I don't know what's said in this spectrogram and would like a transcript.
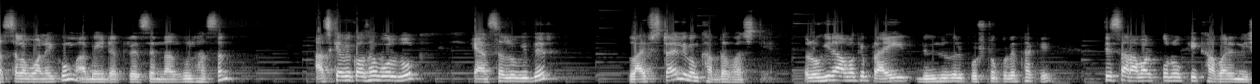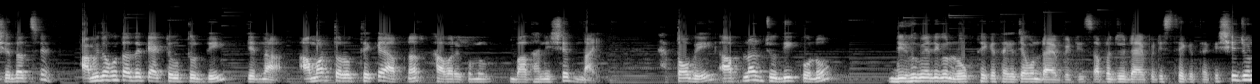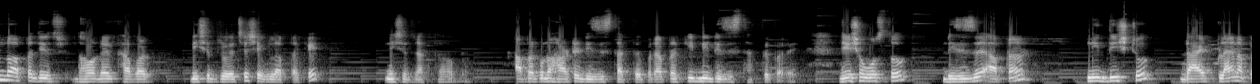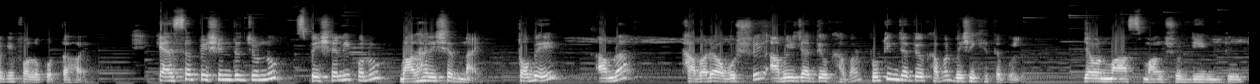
আসসালামু আলাইকুম, আমি ডাক্তার এস এম নাজমুল হাসান আজকে আমি কথা বলব ক্যান্সার রোগীদের লাইফস্টাইল এবং খাদ্যাভ্যাস নিয়ে। রোগীরা আমাকে প্রায়ই বিভিন্ন ধরনের প্রশ্ন করে থাকে যে, স্যার, আমার কোনো কি খাবারে নিষেধ আছে? আমি তখন তাদেরকে একটা উত্তর দিই যে, না, আমার তরফ থেকে আপনার খাবারে কোনো বাধা নিষেধ নাই। তবে আপনার যদি কোনো দীর্ঘমেয়াদী কোনো রোগ থেকে থাকে, যেমন ডায়াবেটিস, আপনার যদি ডায়াবেটিস থেকে থাকে, সেজন্য আপনার যে ধরনের খাবার নিষেধ রয়েছে, সেগুলো আপনাকে নিষেধ রাখতে হবে। আপনার কোনো হার্টের ডিজিজ থাকতে পারে, আপনার কিডনি ডিজিজ থাকতে পারে। যে সমস্ত ডিজিজে আপনার নির্দিষ্ট ডায়েট প্ল্যান আপনাকে ফলো করতে হয়। ক্যান্সার পেশেন্টদের জন্য স্পেশালি কোনো বাধা নিষেধ নাই। তবে আমরা খাবারে অবশ্যই আমিষ জাতীয় খাবার প্রোটিন জাতীয় খাবার বেশি খেতে বলি। যেমন মাছ, মাংস, ডিম, দুধ,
